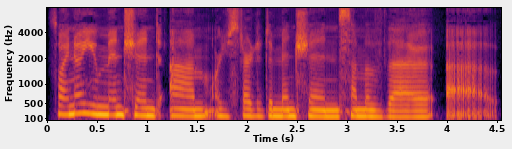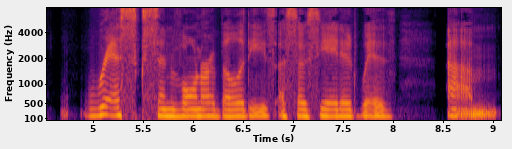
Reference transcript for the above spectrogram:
So I know you mentioned, um, or you started to mention some of the uh, risks and vulnerabilities associated with um,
